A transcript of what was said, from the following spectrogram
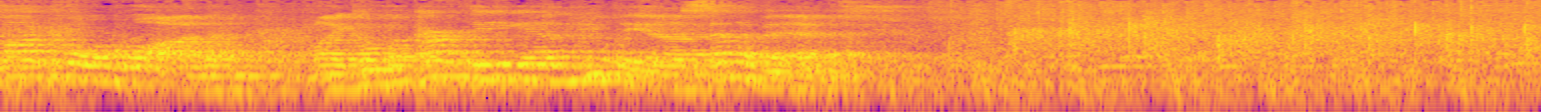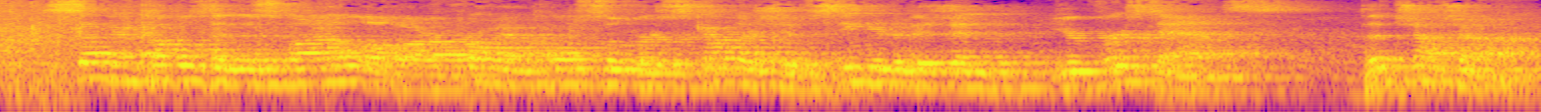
541, Michael McCarthy and Yulia Senovich. Seven couples in this final of our Pro Am Pro Silver Scholarship Senior Division. Your first dance, the Cha-Cha.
